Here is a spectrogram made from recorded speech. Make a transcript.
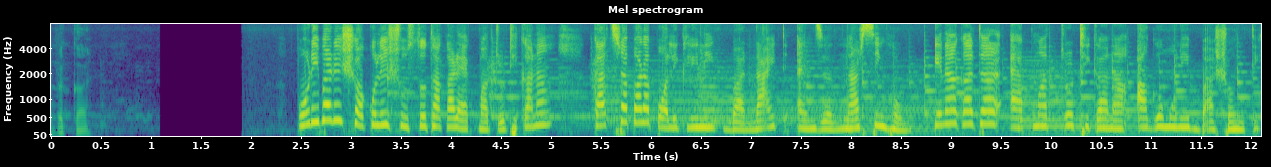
অপেক্ষা পরিবারের সকলের সুস্থ থাকার একমাত্র ঠিকানা কাছরাপাড়া পলিক্লিনিক বা নাইট অ্যাঞ্জেল নার্সিং হোম। কেনাকাটার একমাত্র ঠিকানা আগমনী বাসন্তী।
